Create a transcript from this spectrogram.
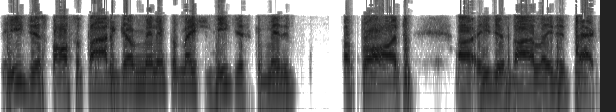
he just falsified the government information. He just committed a fraud. Uh, he just violated tax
